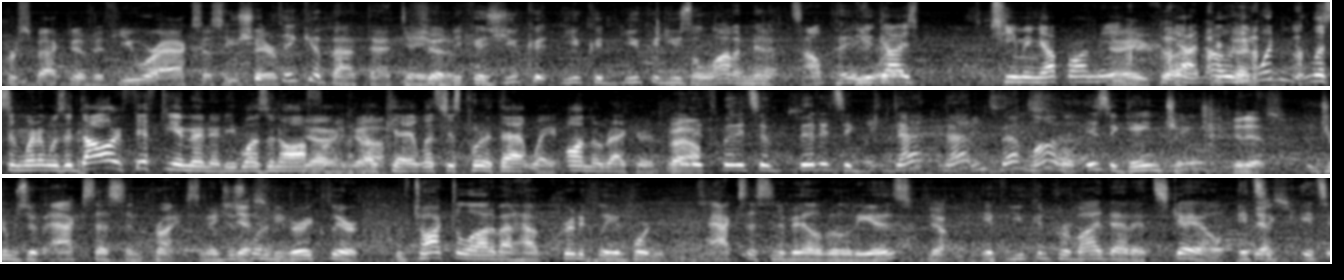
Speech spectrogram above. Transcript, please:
perspective, if you were accessing you should therapy, think about that, David, because you could you could you could use a lot of minutes. I'll pay you. You guys teaming up on me? Yeah, yeah no, he wouldn't listen. When it was a dollar fifty a minute, he wasn't offering. Yeah, yeah. Okay, let's just put it that way on the record. Well, but, it's, but it's a but it's a that that that model is a game changer. It is in terms of access and price. I mean, I just yes. want to be very clear. We've talked a lot about how critically important access and availability is. Yeah. If you can provide that at scale, it's yes. a, it's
